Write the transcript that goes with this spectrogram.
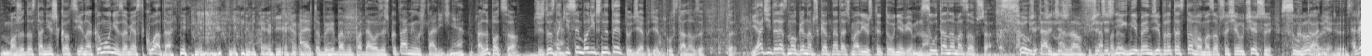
może dostanie Szkocję na komunie zamiast kłada. Nie, nie, nie, nie wiem. Ale to by chyba wypadało ze Szkotami ustalić, nie? Ale po co? Przecież to jest taki symboliczny tytuł. Gdzie będzie ustalał? To ja ci teraz mogę na przykład nadać, Mariusz, tytuł, nie wiem, Sułtana Mazowsza. Sułtan przecież, Mazowsza, Przecież podobno. nikt nie będzie protestował. Mazowsze się ucieszy. Sułtanie. Kurde. Ale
